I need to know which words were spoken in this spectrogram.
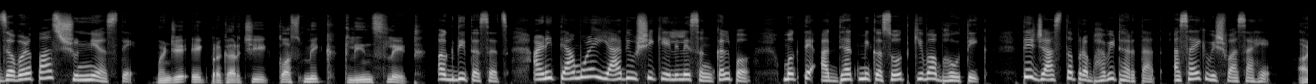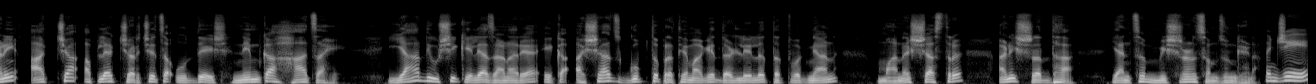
जवळपास शून्य असते. म्हणजे एक प्रकारची कॉस्मिक क्लीन स्लेट अगदी तसंच. आणि त्यामुळे या दिवशी केलेले संकल्प मग ते आध्यात्मिक असोत किंवा भौतिक ते जास्त प्रभावी ठरतात असा एक विश्वास आहे. आणि आजच्या आपल्या चर्चेचा उद्देश नेमका हाच आहे. या दिवशी केल्या जाणाऱ्या एका अशाच गुप्त प्रथेमागे दडलेलं तत्वज्ञान मानसशास्त्र आणि श्रद्धा यांचं मिश्रण समजून घेणं. म्हणजे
